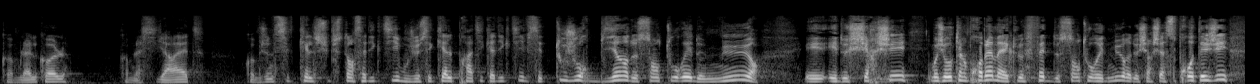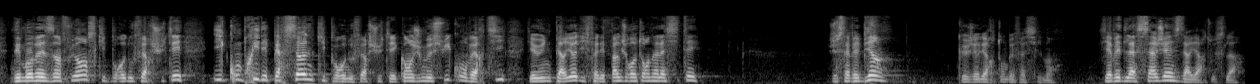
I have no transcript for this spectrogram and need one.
comme l'alcool, comme la cigarette, comme je ne sais quelle substance addictive ou je sais quelle pratique addictive. C'est toujours bien de s'entourer de murs et, de chercher. Moi, j'ai aucun problème avec le fait de s'entourer de murs et de chercher à se protéger des mauvaises influences qui pourraient nous faire chuter, y compris des personnes qui pourraient nous faire chuter. Quand je me suis converti, il y a eu une période, il fallait pas que je retourne à la cité. Je savais bien que j'allais retomber facilement. Il y avait de la sagesse derrière tout cela.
